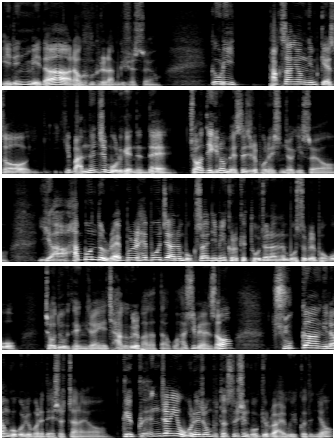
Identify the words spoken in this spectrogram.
일입니다. 라고 글 남기셨어요. 그 우리 박상영님께서 이게 맞는지 모르겠는데 저한테 이런 메시지를 보내신 적이 있어요. 이야, 한 번도 랩을 해보지 않은 목사님이 그렇게 도전하는 모습을 보고 저도 굉장히 자극을 받았다고 하시면서 주깡이란 곡을 이번에 내셨잖아요. 그게 굉장히 오래전부터 쓰신 곡으로 알고 있거든요.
